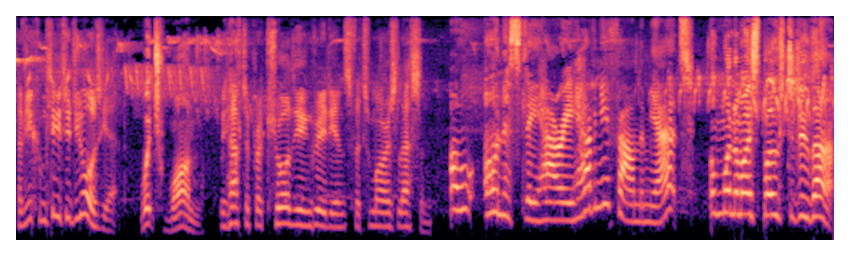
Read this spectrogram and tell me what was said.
Have you completed yours yet? Which one? We have to procure the ingredients for tomorrow's lesson. Oh, honestly, Harry, haven't you found them yet? And when am I supposed to do that?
